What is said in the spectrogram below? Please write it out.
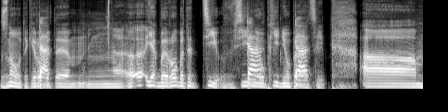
Знову таки робите, е, якби робите ці всі Так, необхідні операції. А ш-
